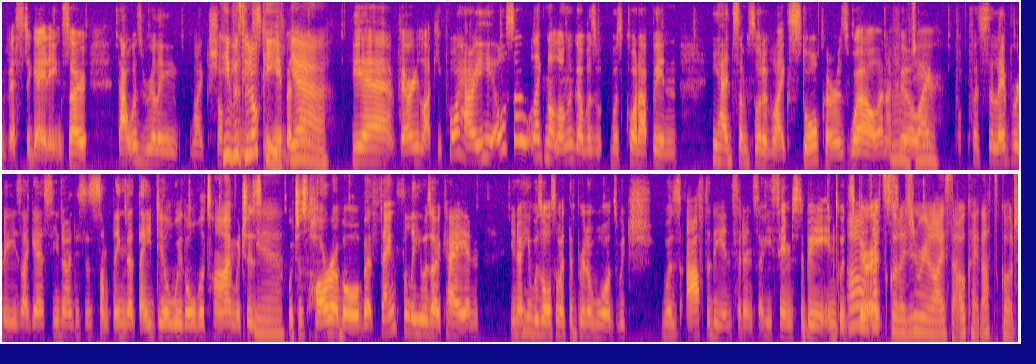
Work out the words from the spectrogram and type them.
investigating. So that was really like shocking. He was lucky, hear, but thank- yeah. yeah, very lucky. Poor Harry. He also like not long ago was was caught up in. He had some sort of like stalker as well, and I Oh, feel like dear. f- for celebrities, I guess you know this is something that they deal with all the time, which is Yeah. which is horrible. But thankfully, he was okay, and you know he was also at the Brit Awards, which was after the incident, so he seems to be in good Oh, spirits. that's good. I didn't realise that. Okay, that's good.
